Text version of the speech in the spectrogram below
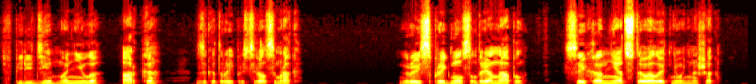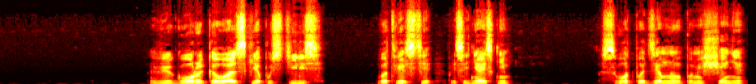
Впереди манила арка, за которой простирался мрак. Грей спрыгнул с алтаря на пол. Сейхан не отставал от него ни на шаг. Вигор и Ковальский опустились в отверстие, присоединяясь к ним. Свод подземного помещения,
